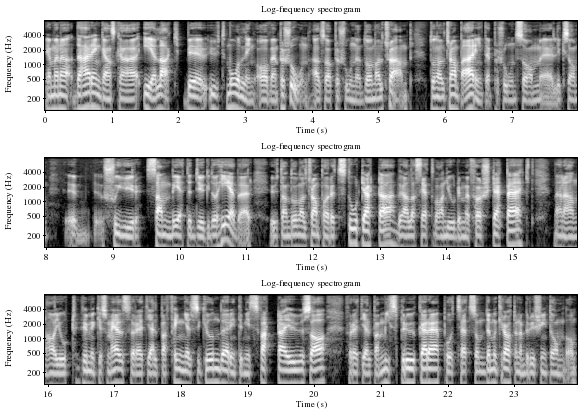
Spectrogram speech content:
Jag menar, det här är en ganska elak eh, utmålning av en person, alltså av personen Donald Trump. Donald Trump är inte en person som eh, liksom eh, skyr samvete, dygd och heder, utan Donald Trump har ett stort hjärta. Vi har alla sett vad han gjorde med First Step Act, när han har gjort hur mycket som helst för att hjälpa fängelsekunder, inte minst svarta i USA, för att hjälpa missbrukare på ett sätt som Demokraterna bryr sig inte om dem,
